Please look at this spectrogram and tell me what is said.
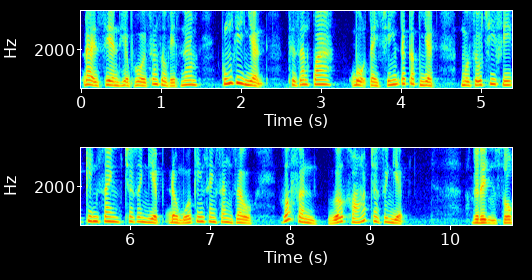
Đại diện Hiệp hội Xăng dầu Việt Nam cũng ghi nhận, thời gian qua, Bộ Tài chính đã cập nhật một số chi phí kinh doanh cho doanh nghiệp đầu mối kinh doanh xăng dầu, góp phần gỡ khó cho doanh nghiệp. Nghị định số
